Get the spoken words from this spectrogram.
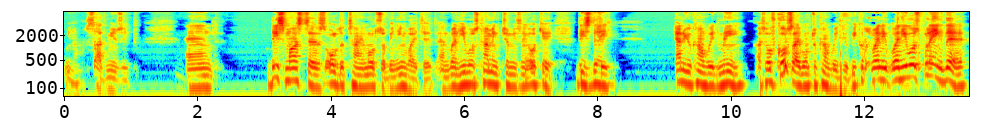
you know, sad music, and these masters all the time also been invited. And when he was coming to me saying, "Okay, this day." Can you come with me? I said, of course I want to come with you because when he when he was playing there,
